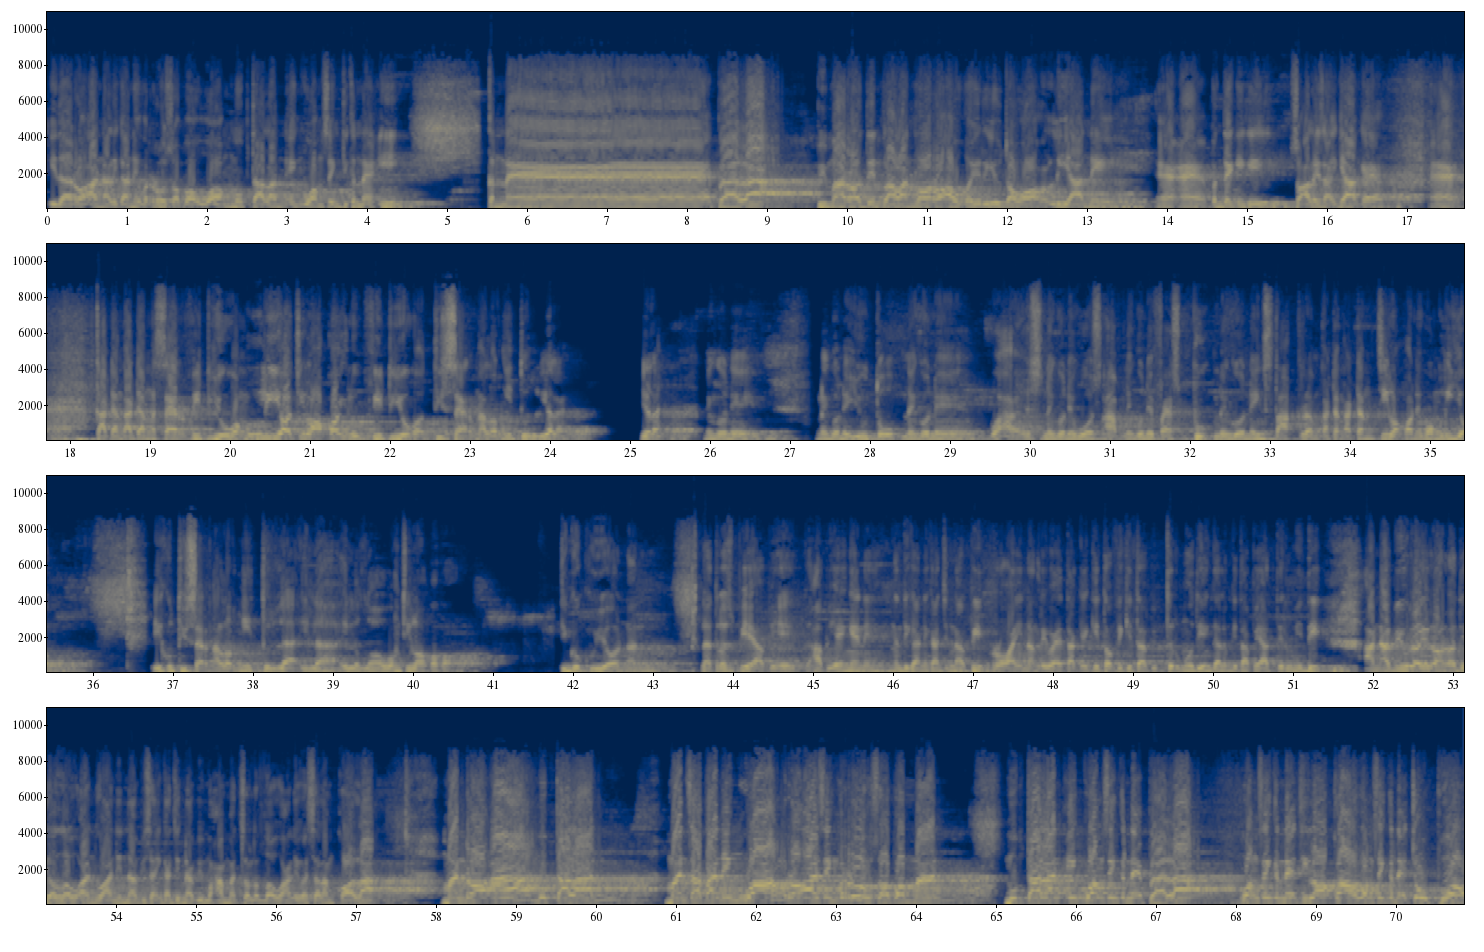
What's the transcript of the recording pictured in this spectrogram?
Idza ra'a nalikane weruh sapa wong mubtalan ing wong sing dikeneki kene balak bimaradin kelawan loro au ghairi utawa liyane. Eh, eh penting iki soalnya saiki akeh eh kadang-kadang nge-share video wong liya cilaka iki lho, video kok di-share ngalor ngidul, iya lah. Iya lah. Ning gone ning YouTube, ning gone wah, ning WhatsApp, ning Facebook, ning Instagram, kadang-kadang cilakane wong liya. Iku di-share ngalor ngidul, la ilaha illallah. Wong cilaka kok Tinggo guyonan. Lah terus piye apike? Apike ngene, ngendikane Kanjeng Nabi, rawainang riwayatake kita fi kitab Tirmidzi ing dalam kitab At-Tirmidzi, an Abi Hurairah radhiyallahu anhu anin Nabi saing Kanjeng Nabi Muhammad sallallahu alaihi wasallam qala Man ra'a mubtalan man sapaning wong ra'a sing weruh sapa man mubtalan ing wong sing kena balak wong sing kena cilaka wong sing kena coba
